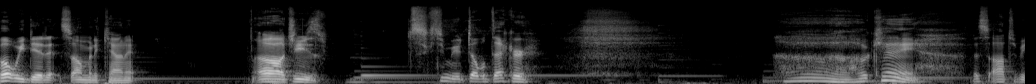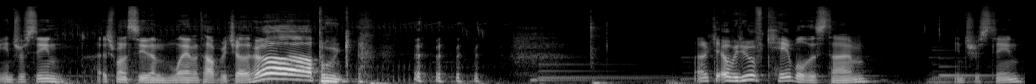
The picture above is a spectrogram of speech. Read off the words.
But we did it, so I'm going to count it. Oh, jeez. Excuse me, a double decker. okay. This ought to be interesting. I just want to see them land on top of each other. Ah, boonk. okay, oh, we do have cable this time. Interesting.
